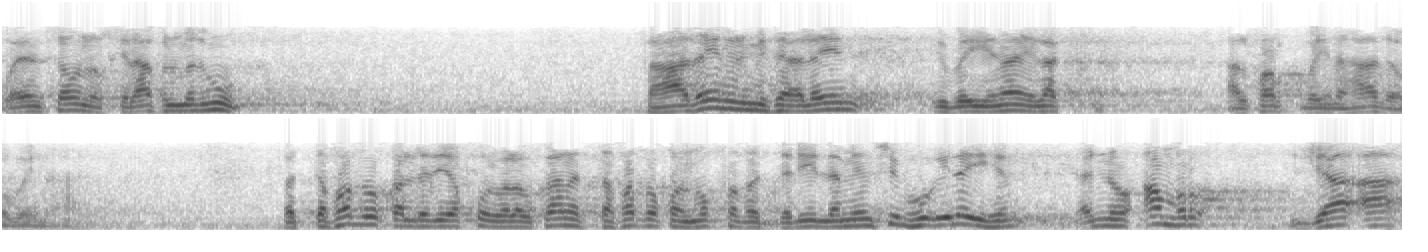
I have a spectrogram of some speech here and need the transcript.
وينسون الخلاف المذموم. فهذين المثالين يبينان لك الفرق بين هذا وبين هذا. فالتفرق الذي يقول ولو كان التفرق المقتضى الدليل لم ينسبه إليهم لأنه أمر جاء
